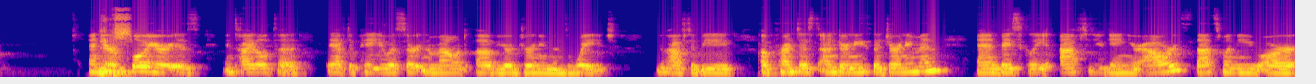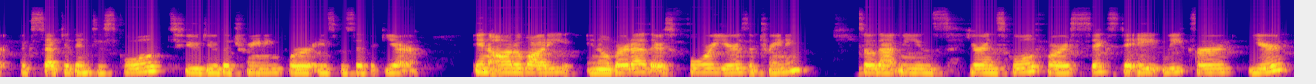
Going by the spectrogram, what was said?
And yes. your employer is entitled to they have to pay you a certain amount of your journeyman's wage. You have to be apprenticed underneath a journeyman and basically after you gain your hours, that's when you are accepted into school to do the training for a specific year. In auto body in Alberta, there's 4 years of training so that means you're in school for six to eight weeks per year.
